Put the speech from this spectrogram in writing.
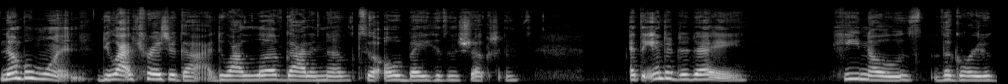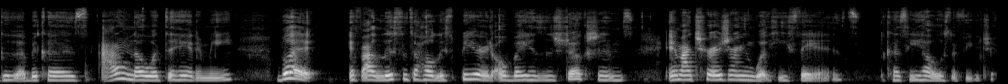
Number one, do I treasure God? Do I love God enough to obey His instructions? At the end of the day, He knows the greater good because I don't know what's ahead of me. But if I listen to Holy Spirit, obey his instructions, am I treasuring what he says? Because he holds the future.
